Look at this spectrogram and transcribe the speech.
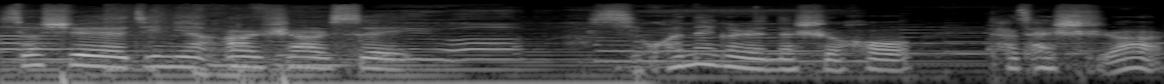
小雪今年二十二岁，喜欢那个人的时候，她才十二。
